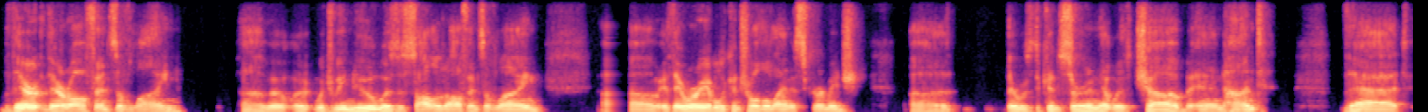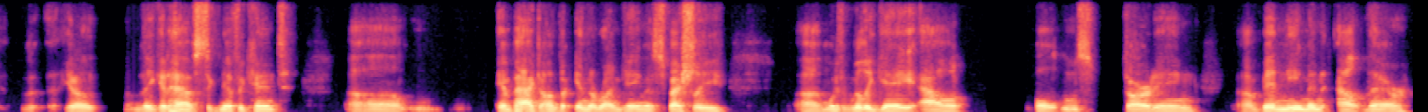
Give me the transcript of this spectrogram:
their their offensive line, uh, which we knew was a solid offensive line, uh, if they were able to control the line of scrimmage, uh, there was the concern that with Chubb and Hunt, that you know they could have significant um, impact on in the run game, especially um, with Willie Gay out, Bolton starting uh, Ben Niemann out there.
